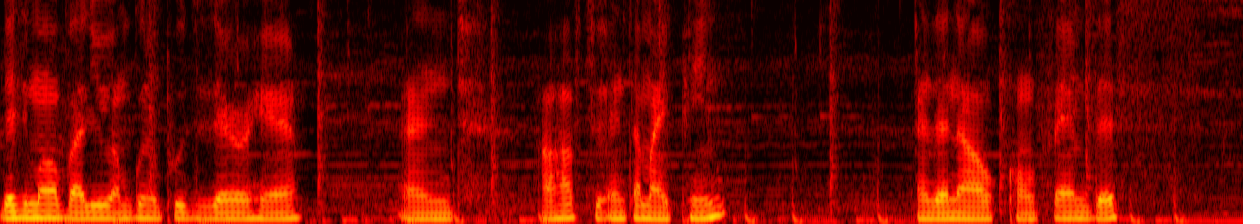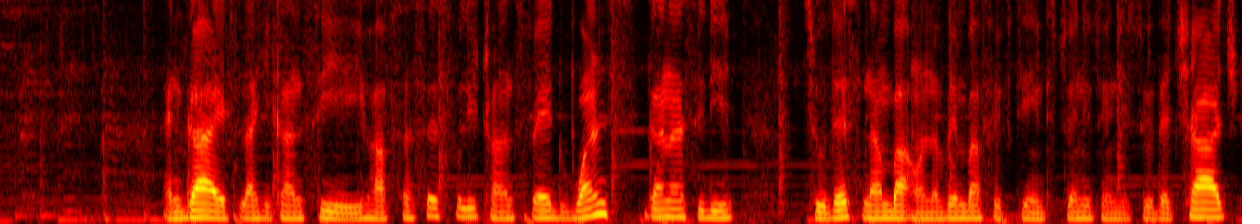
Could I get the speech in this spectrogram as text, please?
decimal value i'm going to put zero here and i'll have to enter my pin and then i'll confirm this. And guys like you can see you have successfully transferred once ghana cedi to this number on november 15th 2022 the charge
